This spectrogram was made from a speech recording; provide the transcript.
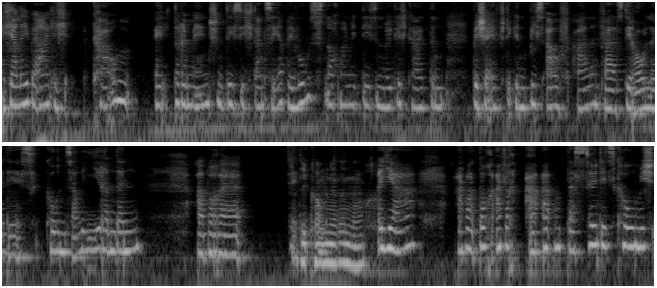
ich erlebe eigentlich kaum ältere Menschen, die sich dann sehr bewusst nochmal mit diesen Möglichkeiten beschäftigen, bis auf allenfalls die Rolle des Konservierenden. Aber äh, die kommen ja dann noch. Ja, aber doch einfach, äh, äh, und das tönt jetzt komisch,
